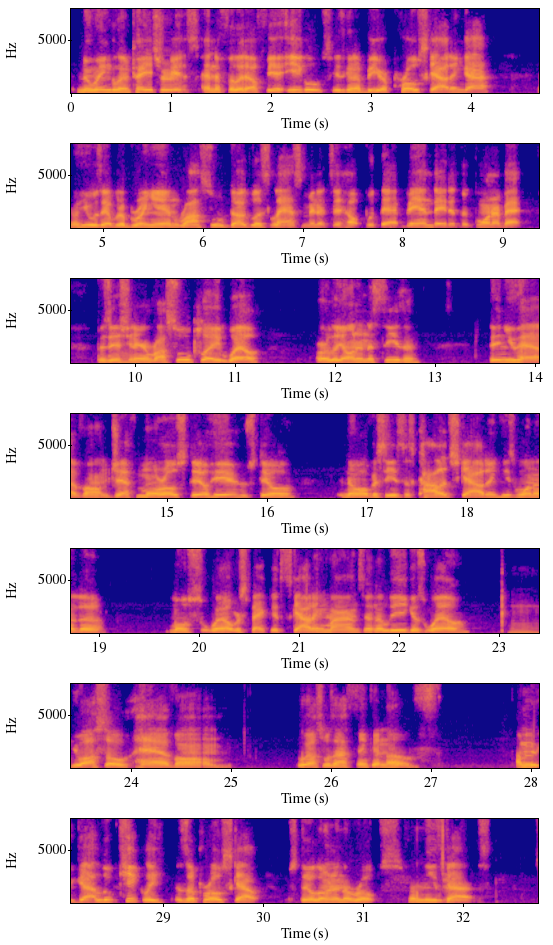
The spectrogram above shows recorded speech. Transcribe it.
New England Patriots and the Philadelphia Eagles. He's going to be your pro scouting guy. You know, he was able to bring in Rasul Douglas last minute to help put that band aid at the cornerback position, and Rasul played well early on in the season. Then you have um, Jeff Morrow still here, who still you know oversees his college scouting. He's one of the most well-respected scouting minds in the league as well. Mm. You also have um, who else was I thinking of? I mean, we got Luke Kuechly as a pro scout, still learning the ropes from these guys.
